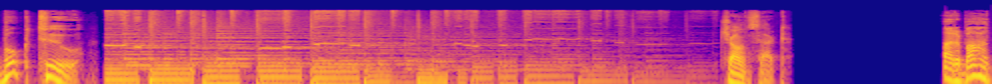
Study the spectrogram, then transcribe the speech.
بوك تو चौसठ أربعة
